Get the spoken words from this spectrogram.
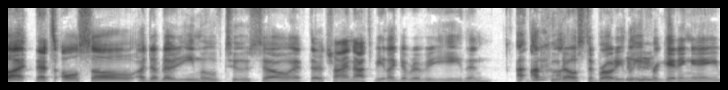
but that's also a WWE move too. So if they're trying not to be like WWE, then I, I'm, kudos to Brodie Lee Mhm. for getting a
